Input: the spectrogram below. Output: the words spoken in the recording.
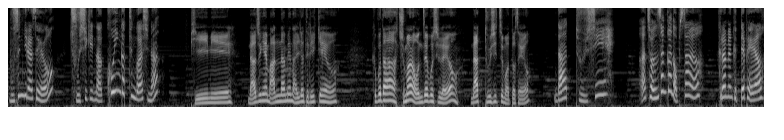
무슨 일 하세요? 주식이나 코인 같은 거 하시나? 비밀. 나중에 만나면 알려드릴게요. 그보다 주말 언제 보실래요? 낮 2시쯤 어떠세요? 낮 2시? 아, 전 상관없어요. 그러면 그때 봬요.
